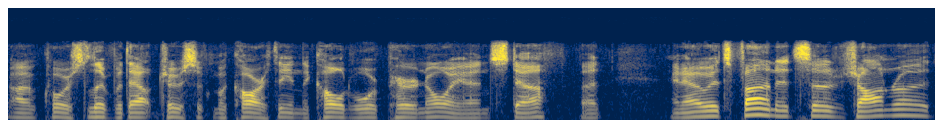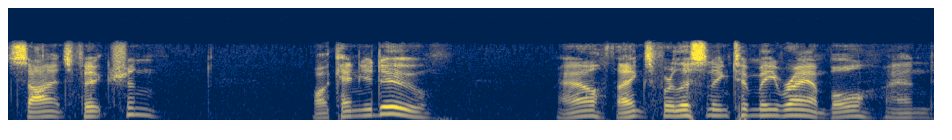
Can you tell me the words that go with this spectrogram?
of course, live without Joseph McCarthy and the Cold War paranoia and stuff. But, you know, it's fun. It's a genre. It's science fiction. What can you do? Well, thanks for listening to me ramble, and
